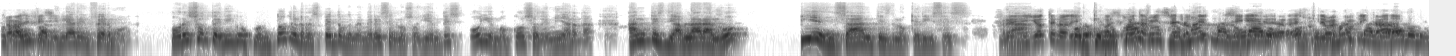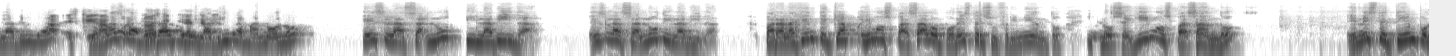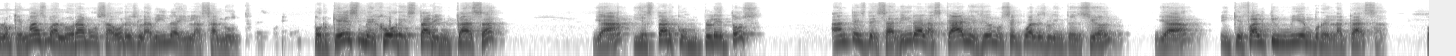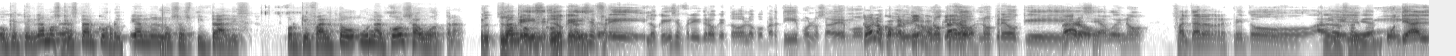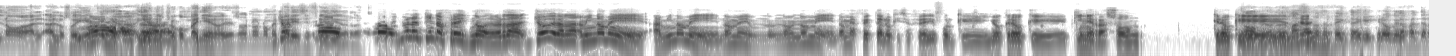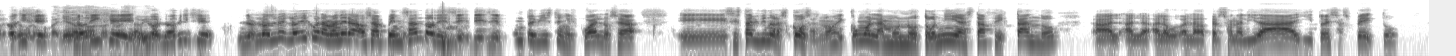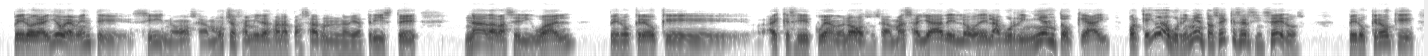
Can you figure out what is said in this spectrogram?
a un familiar enfermo? Por eso te digo, con todo el respeto que me merecen los oyentes, oye, mocoso de mierda, antes de hablar algo, piensa antes de lo que dices. Freddy, yo te lo digo, porque lo yo también sé lo, más que valorado, es un tema complicado. de la vida, ah, es que, lo más valorado de la vida, Manolo, es la salud y la vida. Es la salud y la vida. Para la gente que hemos pasado por este sufrimiento y lo seguimos pasando, en este tiempo lo que más valoramos ahora es la vida y la salud. Porque es mejor estar en casa, ¿ya? Y estar completos antes de salir a las calles, yo no sé cuál es la intención, ¿ya? Y que falte un miembro en la casa, o que tengamos que estar correteando en los hospitales, porque faltó una cosa u otra. Lo que, dice, lo, que dice Frey, lo que dice Frey creo que todos lo compartimos, lo sabemos. Todos lo compartimos, no, creo, no creo que sea bueno faltar el respeto a, nivel mundial, ¿no? A, los oyentes y, a, nuestros compañeros. Eso no, me parece, Freddy, de verdad. No, yo no entiendo a Freddy, no, de verdad. Yo de verdad, a mí no me, a mí no me, no me, no, no me, no me afecta lo que dice Freddy porque yo creo que tiene razón. Creo que. No, pero lo demás sí nos afecta, y creo que la falta de respeto lo dije, compañeros. Lo dije, lo, dije, lo, lo, dije de una manera, o sea, pensando desde, desde el punto de vista en el cual, o sea, eh, se está viviendo las cosas, ¿no? Y cómo la monotonía está afectando a, la, personalidad y todo ese aspecto. Pero de ahí, obviamente, sí, ¿no? O sea, muchas familias van a pasar una Navidad triste, nada va a ser igual, pero creo que hay que seguir cuidándonos, o sea, más allá de lo del aburrimiento que hay, porque hay un aburrimiento, o sea, hay que ser sinceros, pero creo que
